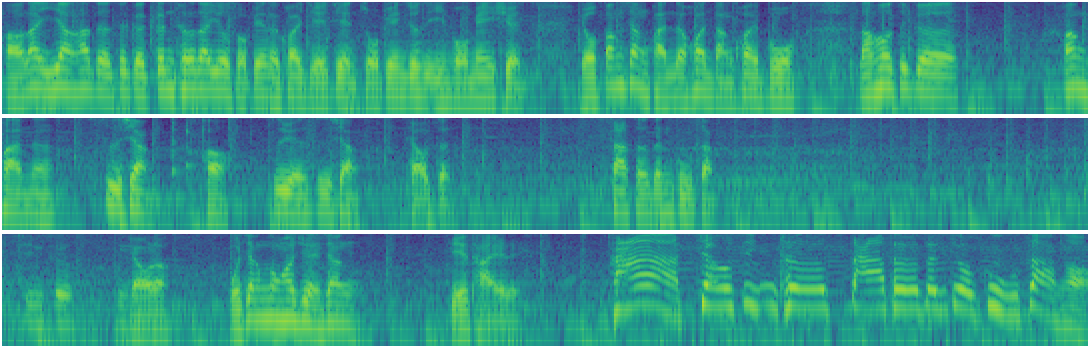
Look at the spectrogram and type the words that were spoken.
好，那一样，它的这个跟车在右手边的快捷键，左边就是 information，有方向盘的换挡快拨，然后这个方向盘呢四项，好，支援四项调整，刹车灯故障，新车，嗯调了。我这样弄下去很像别台嘞。哈，交新车刹车灯就故障哦，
